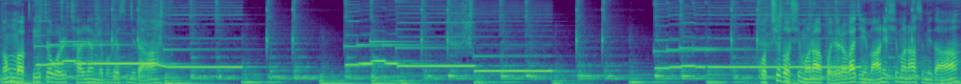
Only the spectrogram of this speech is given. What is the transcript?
농막 뒤쪽을 촬영해 보겠습니다. 고추도 심어놨고 여러 가지 많이 심어놨습니다.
